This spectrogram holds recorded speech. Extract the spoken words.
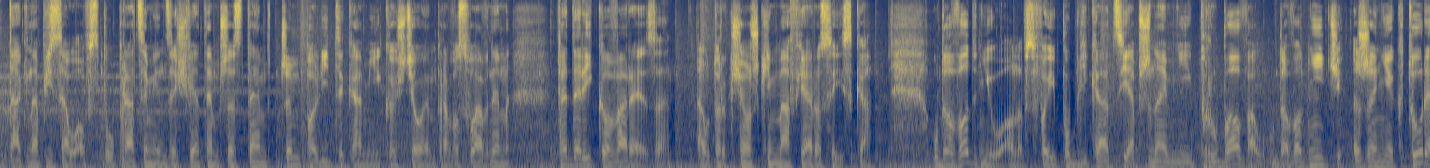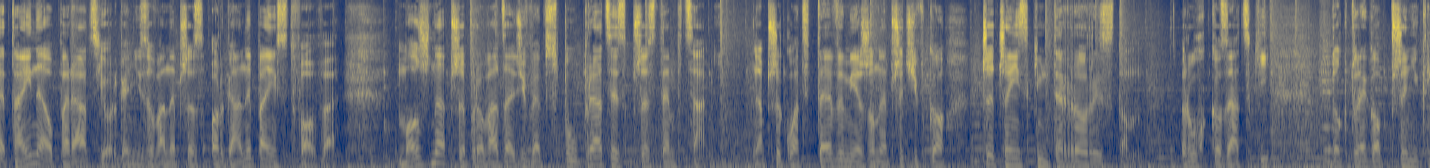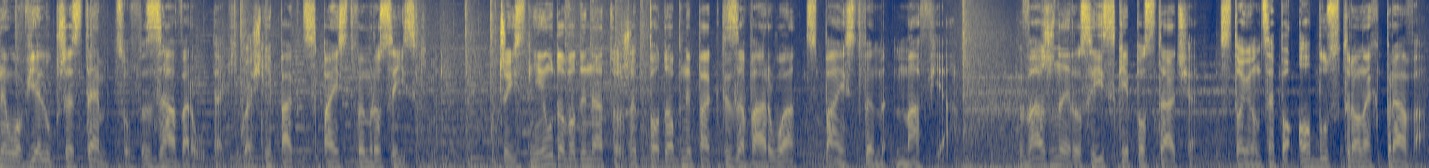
Tak napisał o współpracy między światem przestępczym, politykami i kościołem prawosławnym Federico Varese, autor książki Mafia Rosyjska. Udowodnił on w swojej publikacji, a przynajmniej próbował udowodnić, że niektóre tajne operacje organizowane przez organy państwowe można przeprowadzać we współpracy z przestępcami, na przykład te wymierzone przeciwko czeczeńskim terrorystom Ruch Kozacki, do którego przeniknęło wielu przestępców, zawarł taki właśnie pakt z państwem rosyjskim. Czy istnieją dowody na to, że podobny pakt zawarła z państwem mafia? Ważne rosyjskie postacie, stojące po obu stronach prawa,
